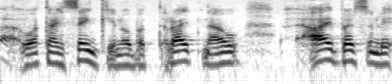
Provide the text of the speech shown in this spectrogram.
uh, what I think, you know, but right now, I personally,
